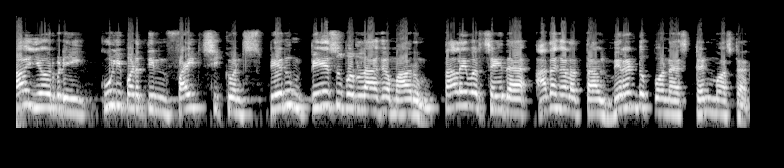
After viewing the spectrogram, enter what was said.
ஹாய் கூலி படத்தின் ஃபைட் சீக்வன்ஸ் பெரும் பேசு பொருளாக மாறும். தலைவர் செய்த அதகலத்தால் மிரண்டு போன ஸ்டென் மாஸ்டர்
